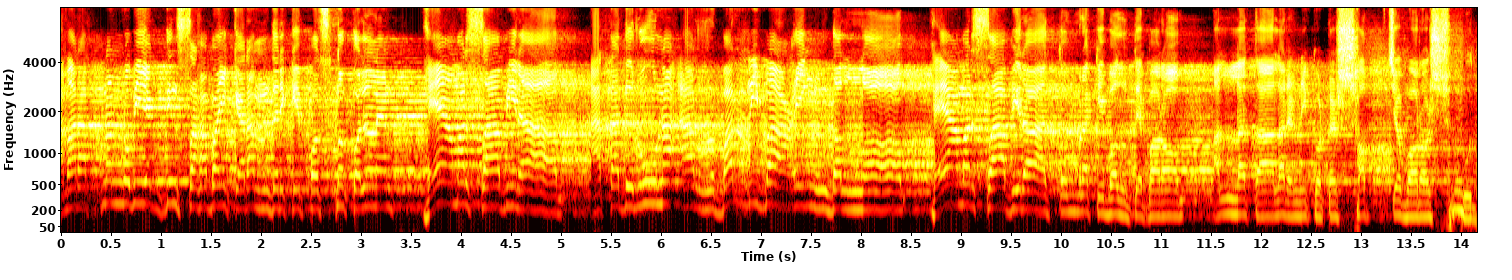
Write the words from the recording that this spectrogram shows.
আমার আপনার নবী একদিন সাহাবাই কেরামদেরকে প্রশ্ন করলেন, হে আমার সাহাবীরা ইনদাল্লাহ? হে আমার সাহাবীরা, তোমরা কি বলতে পারো? আল্লাহ তাআলার নিকটে সবচেয়ে বড় সুদ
